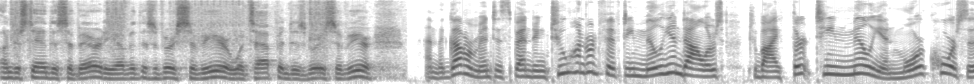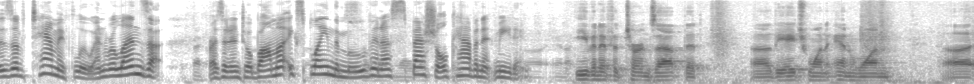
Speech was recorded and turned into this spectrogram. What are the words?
understand the severity of it. This is very severe. What's happened is very severe. And the government is spending $250 million to buy 13 million more courses of Tamiflu and Relenza. President Obama explained the move in a special cabinet meeting. even if it turns out that uh, the H1N1 uh,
